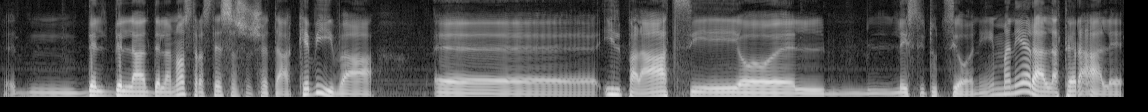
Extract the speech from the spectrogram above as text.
eh, del- della, della nostra stessa società, che viva eh, il palazzi o il- le istituzioni in maniera laterale,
